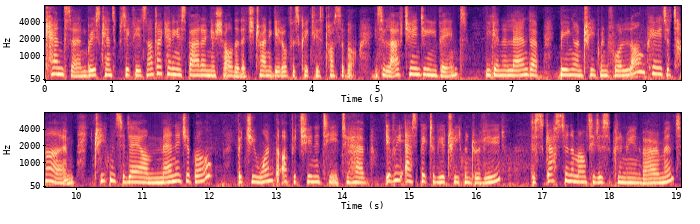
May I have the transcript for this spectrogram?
Cancer and breast cancer, particularly, it's not like having a spider on your shoulder that you're trying to get off as quickly as possible. It's a life changing event. You're going to land up being on treatment for long periods of time. Treatments today are manageable, but you want the opportunity to have every aspect of your treatment reviewed discussed in a multidisciplinary environment.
